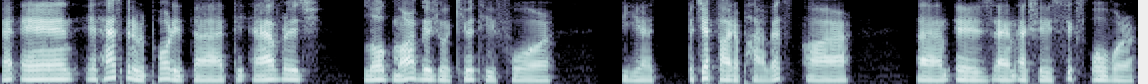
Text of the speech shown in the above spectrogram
And it has been reported that the average logMAR visual acuity for the uh, the jet fighter pilots are um, is um, actually six over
